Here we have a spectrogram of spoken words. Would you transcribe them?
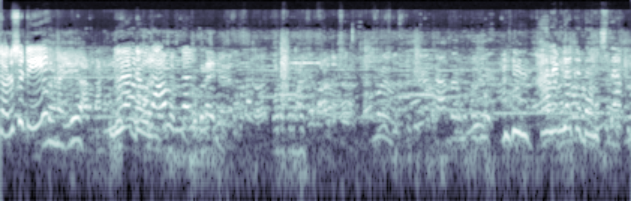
জড়সুটি হালিমলাকে దంచితే అప్పుడు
